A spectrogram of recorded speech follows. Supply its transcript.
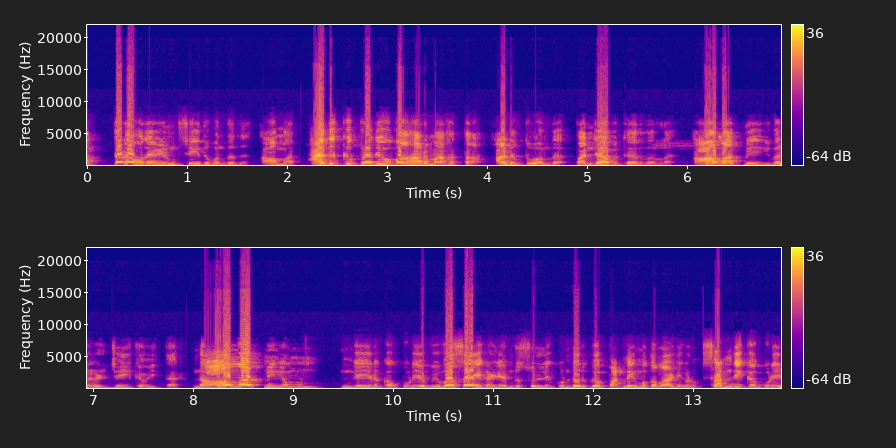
அத்தனை உதவியும் செய்து வந்தது ஆம் ஆத்மி. அதுக்கு பிரதி உபகாரமாகத்தான் அடுத்து வந்த பஞ்சாப் தேர்தலில் ஆம் ஆத்மி இவர்கள் ஜெயிக்க வைத்தார். இந்த ஆம் ஆத்மியும் இங்க இருக்கக்கூடிய விவசாயிகள் என்று சொல்லிக் கொண்டிருக்க பண்ணை முதலாளிகளும் சந்திக்கக்கூடிய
